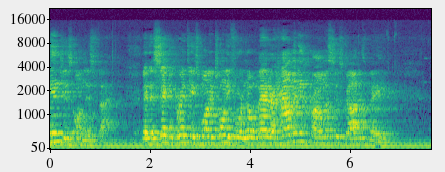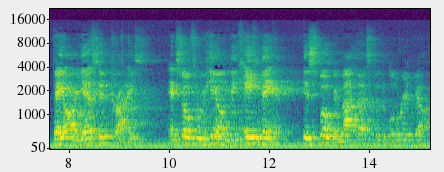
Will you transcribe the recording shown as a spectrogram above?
hinges on this fact. That in 2 Corinthians 1 and 24, no matter how many promises God has made, they are yes in Christ. And so through him, the amen is spoken by us to the glory of God.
